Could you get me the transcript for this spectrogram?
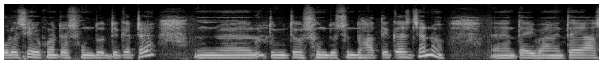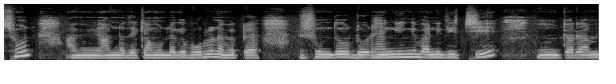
বলেছে এরকম একটা সুন্দর দিকে একটা তুমি তো সুন্দর সুন্দর হাতের কাজ জানো তাই বানিয়ে তাই আসুন, আমি, আপনাদের কেমন লাগে বলুন, আমি একটা সুন্দর ডোর হ্যাঙ্গিং বানিয়ে দিচ্ছি কারণ আমি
